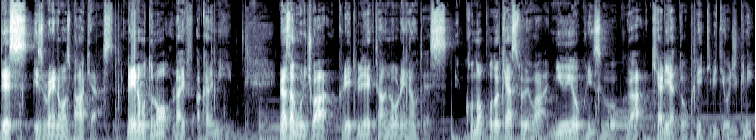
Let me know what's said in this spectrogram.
This is Reynolds Podcast レイナモトの Life Academy. 皆さんこんにちは。クリエイティブディレクターのレイナモトです。このポッドキャストではニューヨークに住む僕がキャリアとクリエイティビティを軸に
